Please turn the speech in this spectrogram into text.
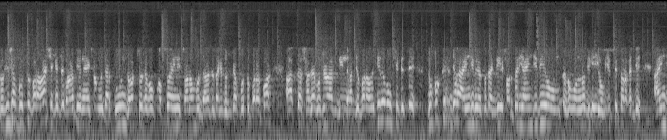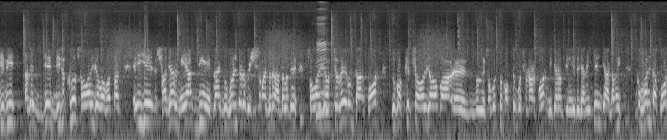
দোষী সাব্যস্ত করা হয় সেক্ষেত্রে ভারতীয় ন্যায় সংহিতার খুন ধর্ষণ এবং পক্সো আইনে ছ নম্বর ধারাতে তাকে দোষী সাব্যস্ত করার পর আজ তার সাজা ঘোষণার দিন ধার্য করা হয়েছিল এবং সেক্ষেত্রে দুপক্ষের যারা আইনজীবী অর্থাৎ একদিকে সরকারি আইনজীবী এবং অন্যদিকে এই অভিযুক্তের তরফের যে আইনজীবী তাদের যে দীর্ঘ সওয়াল জবাব অর্থাৎ এই যে সাজার মেয়াদ দিয়ে প্রায় দু ঘন্টারও বেশি সময় ধরে আদালতে সওয়াল জবাব চলে এবং তারপর দুপক্ষের সওয়াল জবাব বা সমস্ত বক্তব্য শোনার পর বিচারক তিনি যেটা জানিয়েছেন যে আগামী দু ঘণ্টা পর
